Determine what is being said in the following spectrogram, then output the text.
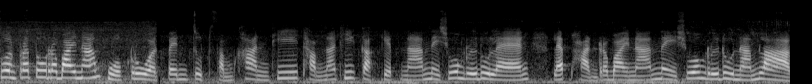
ส่วนประตูระบายน้ำหัวกรวดเป็นจุดสำคัญที่ทำหน้าที่กักเก็บน้ำในช่วงฤดูแล้ง และผ่านระบายน้ำในช่วงฤดูน้ำหลาก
